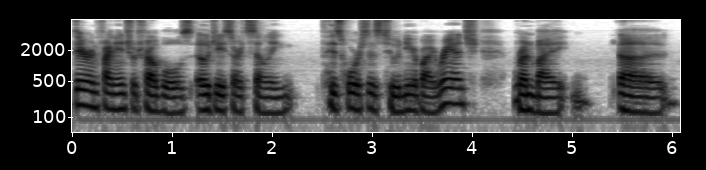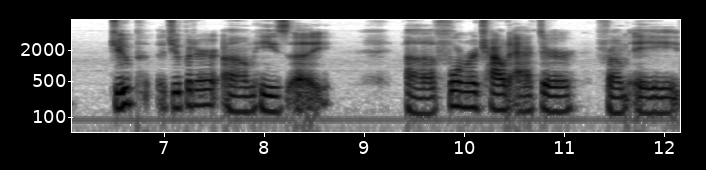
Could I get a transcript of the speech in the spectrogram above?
they're in financial troubles. OJ starts selling his horses to a nearby ranch run by uh, Jupe, Jupiter. Um, he's a, a former child actor from a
